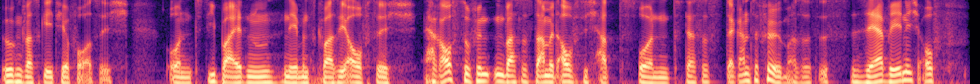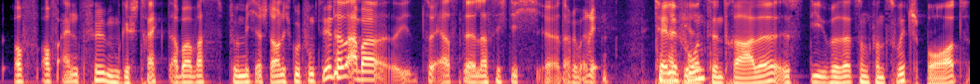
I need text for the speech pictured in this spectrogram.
irgendwas geht hier vor sich. Und die beiden nehmen es quasi auf sich, herauszufinden, was es damit auf sich hat. Und das ist der ganze Film. Also es ist sehr wenig auf, auf, auf einen Film gestreckt, aber was für mich erstaunlich gut funktioniert hat. Aber zuerst äh, lasse ich dich äh, darüber reden. Telefonzentrale ist die Übersetzung von Switchboard.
